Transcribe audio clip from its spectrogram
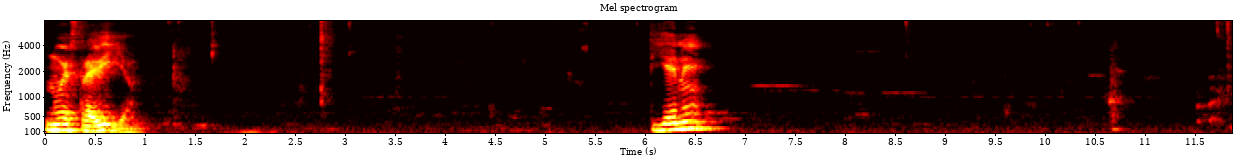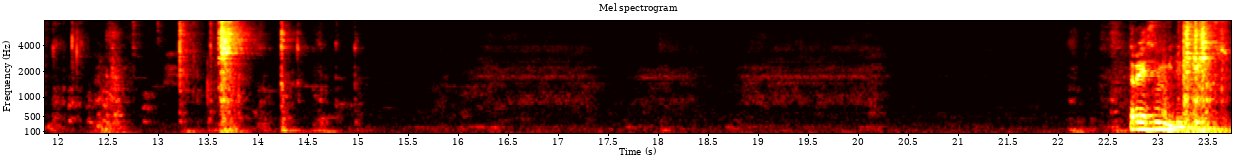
Nuestra hebilla. Tiene 13 milímetros.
